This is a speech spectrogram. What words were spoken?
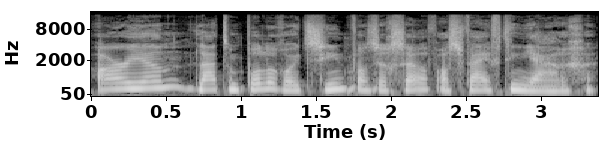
Arjan laat een Polaroid zien van zichzelf als 15-jarige.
